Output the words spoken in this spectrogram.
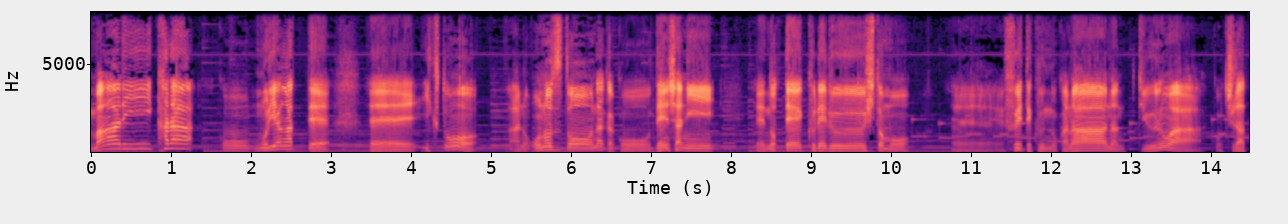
周りから、こう、盛り上がって、えー行くと、あの、おのずと、なんかこう、電車に、乗ってくれる人も、えー増えてくるのかななんていうのは、こう、ちらっ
